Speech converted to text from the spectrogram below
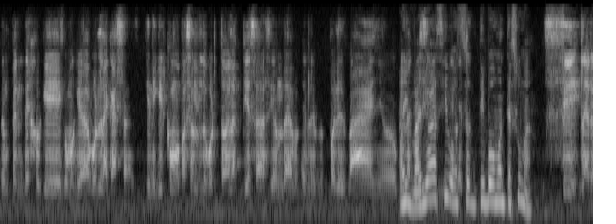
de un pendejo que como que va por la casa. Tiene que ir como pasando por todas las piezas, así onda en el- por el baño. por Hay varios cocina, así, ¿cachai? son tipo Montezuma. Sí, claro,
